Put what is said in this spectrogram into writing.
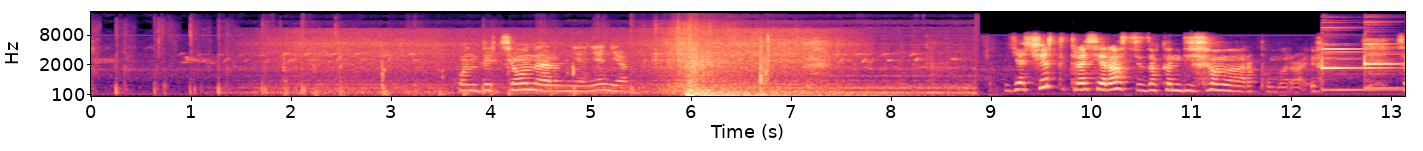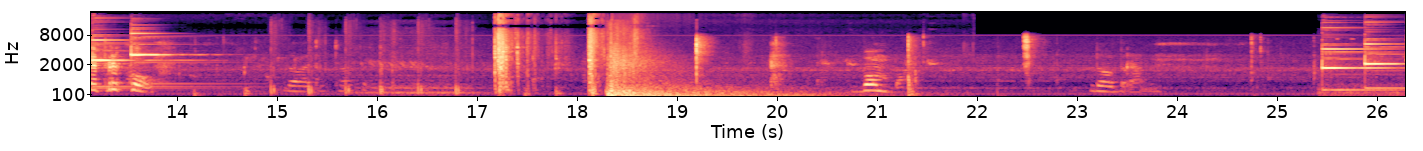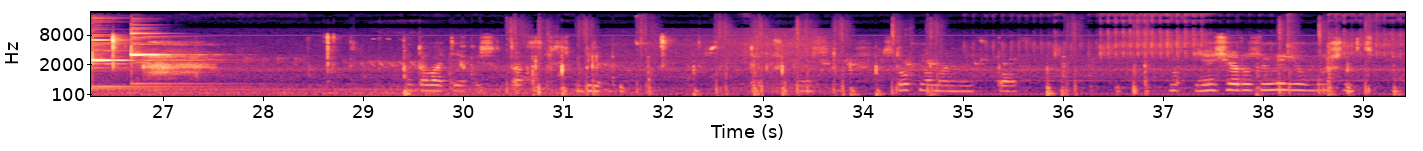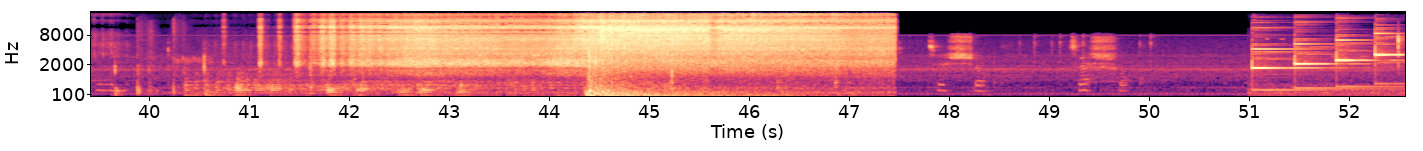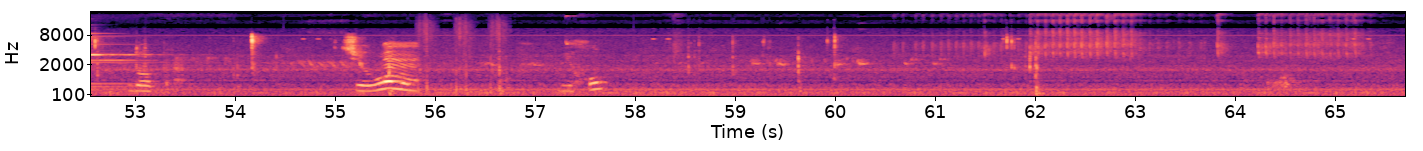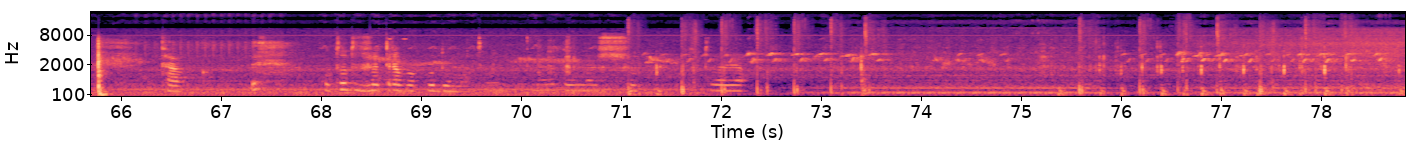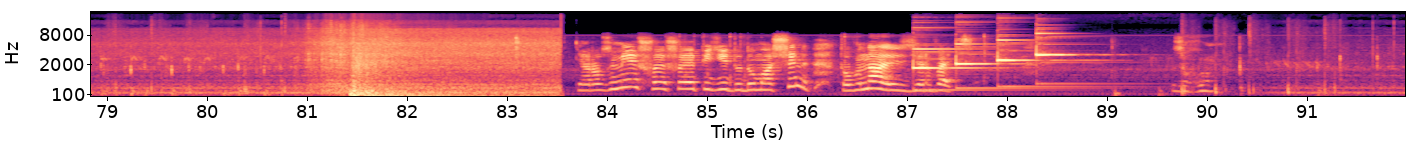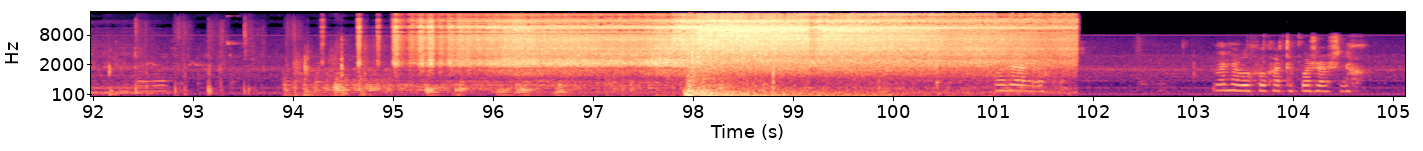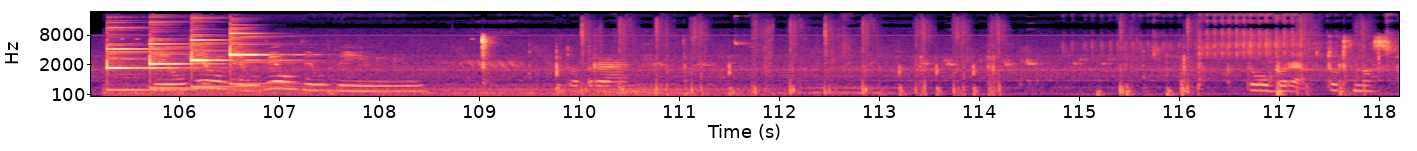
Кондиціонер, ні-ні-ні. Я чисто третій раз за кондиціонера помираю. Це прикол. Бомба. Добре. Ну, давайте якось так. Блін. Так, щоб тут труп на мене впав. Ну, я ще розумію, можна це. Це шок. Це шок. Добре. В цілому їху. Так. Тут вже треба подумати. Я розумію, що якщо я підійду до машини, то вона зірветься. Згон. Пожежа. Можна викликати пожежних. Віу-віу-віу-віу-віу-віу. Добре. Добре. Тут в нас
